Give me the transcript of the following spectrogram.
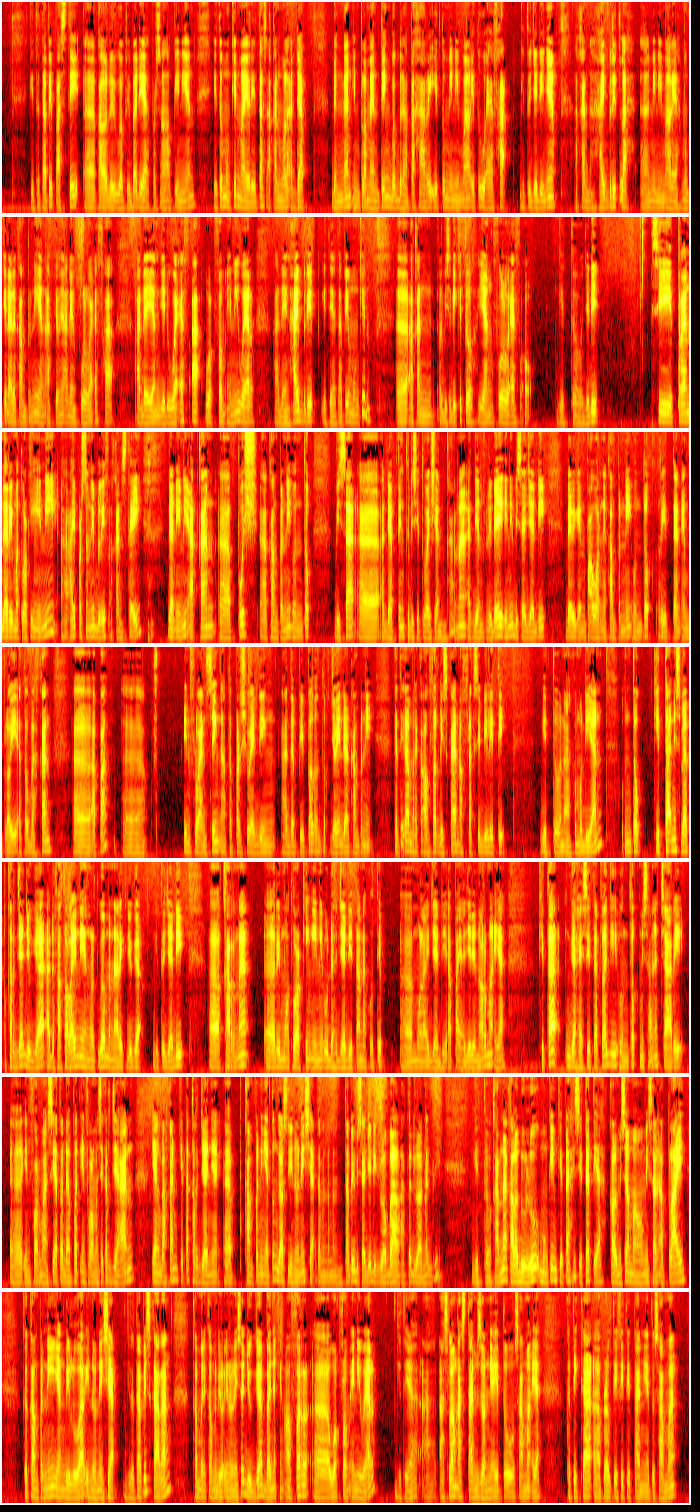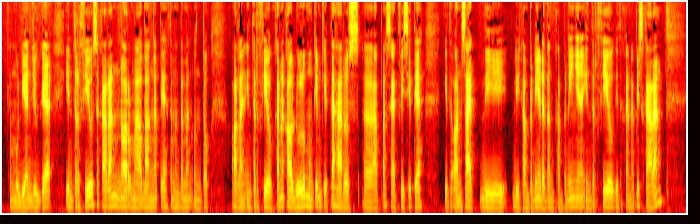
gitu. Tapi pasti uh, kalau dari gue pribadi ya personal opinion itu mungkin mayoritas akan mulai adapt dengan implementing beberapa hari itu minimal itu WFH gitu. Jadinya akan hybrid lah uh, minimal ya. Mungkin ada company yang akhirnya ada yang full WFH ada yang jadi WFA work from anywhere ada yang hybrid gitu ya. Tapi mungkin uh, akan lebih sedikit tuh yang full WFO gitu. Jadi si tren dari remote working ini I personally believe akan stay dan ini akan uh, push uh, company untuk bisa uh, adapting to the situation. Karena at the end of the day ini bisa jadi bargain powernya company untuk retain employee atau bahkan uh, apa uh, influencing atau persuading other people untuk join their company ketika mereka offer this kind of flexibility gitu. Nah kemudian untuk kita nih sebagai pekerja juga ada faktor lain nih yang menurut gue menarik juga gitu. Jadi uh, karena uh, remote working ini udah jadi tanda kutip uh, mulai jadi apa ya jadi norma ya kita nggak hesitate lagi untuk misalnya cari uh, informasi atau dapat informasi kerjaan yang bahkan kita kerjanya uh, company-nya tuh nggak harus di Indonesia teman-teman tapi bisa jadi global atau di luar negeri gitu. Karena kalau dulu mungkin kita hesitate ya kalau misalnya mau misalnya apply ke company yang di luar Indonesia gitu. Tapi sekarang company-company di luar Indonesia juga banyak yang offer uh, work from anywhere gitu ya. As long as time zone-nya itu sama ya ketika uh, productivity time-nya itu sama kemudian juga interview sekarang normal banget ya teman-teman untuk online interview. Karena kalau dulu mungkin kita harus uh, apa site visit ya gitu on site di di company-nya datang company-nya interview gitu kan. Tapi sekarang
